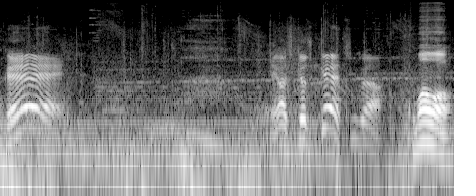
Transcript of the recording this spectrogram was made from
오케이. 내가 지켜줄게 친구야. 고마워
